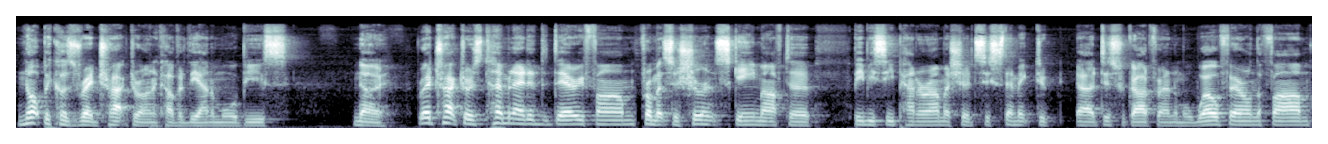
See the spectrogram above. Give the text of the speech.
Not because Red Tractor uncovered the animal abuse. No. Red Tractor has terminated the dairy farm from its assurance scheme after BBC Panorama showed systemic uh, disregard for animal welfare on the farm.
